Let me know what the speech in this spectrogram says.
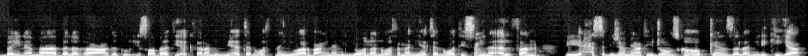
بينما بلغ عدد الإصابات أكثر من 142 مليونا و98 ألفا بحسب جامعة جونز هوبكنز الأمريكية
